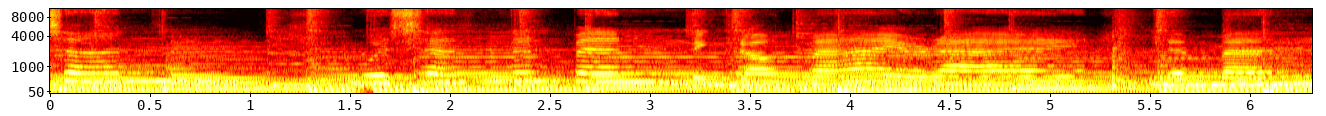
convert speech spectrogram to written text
ฉัน ว่าฉันนั้นเป็นดิ่งดอกไม้อะไรและมัน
